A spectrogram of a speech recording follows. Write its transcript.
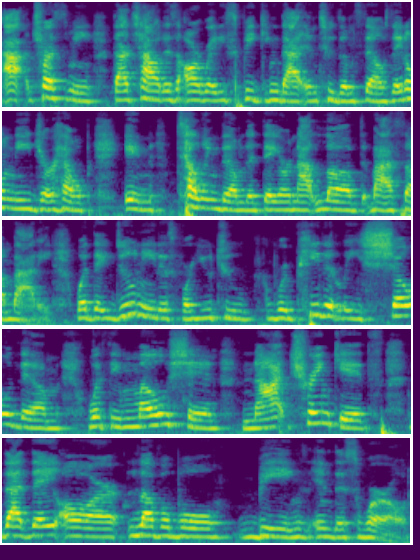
I, trust me, that child is already speaking that into themselves. They don't need your help in telling them that they are not loved by somebody. What they do need is for you to repeatedly show them with emotion, not trinkets, that they are lovable beings in this world,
